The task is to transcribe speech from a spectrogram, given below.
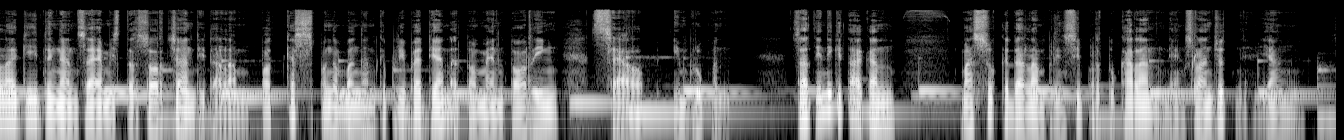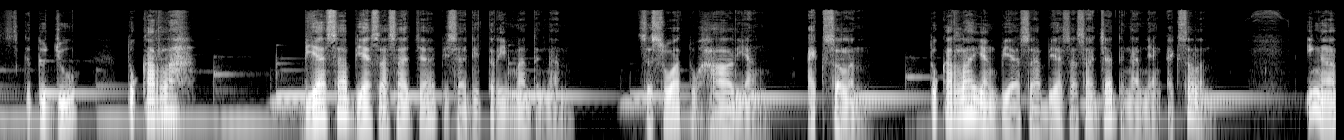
lagi dengan saya Mr. Sorchan di dalam podcast pengembangan kepribadian atau mentoring self improvement. Saat ini kita akan masuk ke dalam prinsip pertukaran yang selanjutnya yang ketujuh, tukarlah biasa-biasa saja bisa diterima dengan sesuatu hal yang excellent. Tukarlah yang biasa-biasa saja dengan yang excellent. Ingat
